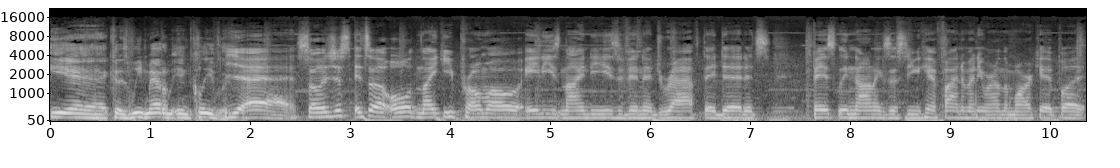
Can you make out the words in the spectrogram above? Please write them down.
Yeah, because we met him in Cleveland. Yeah. So it's just it's an old Nike promo 80s 90s vintage raft they did. It's basically non-existent. You can't find them anywhere on the market, but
